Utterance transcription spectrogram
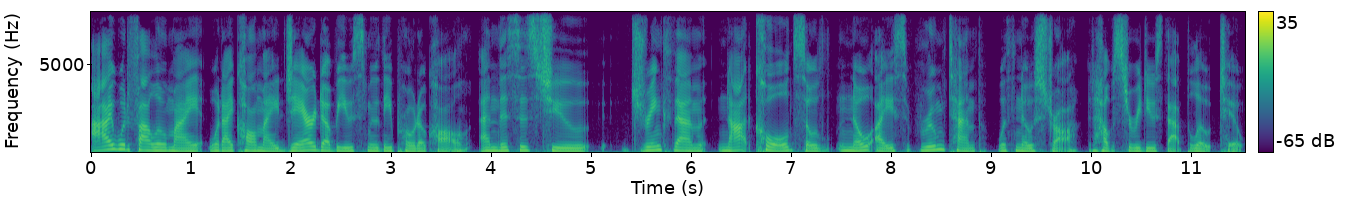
I would follow my what I call my JRW smoothie protocol, and this is to drink them not cold, so no ice, room temp with no straw. It helps to reduce that bloat too.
